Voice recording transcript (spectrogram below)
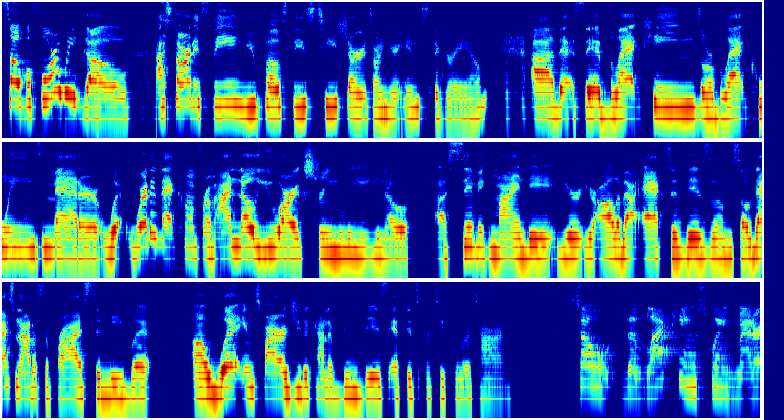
So before we go, I started seeing you post these t-shirts on your Instagram uh, that said "Black Kings" or "Black Queens Matter." Wh- where did that come from? I know you are extremely, you know, uh, civic-minded. You're you're all about activism, so that's not a surprise to me. But uh, what inspires you to kind of do this at this particular time? So the Black Kings Queens Matter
